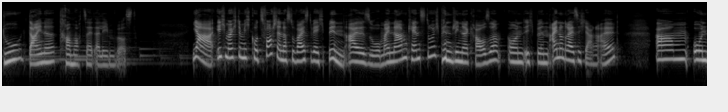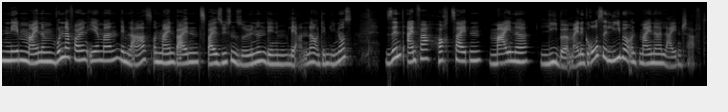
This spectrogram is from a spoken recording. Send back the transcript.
du deine Traumhochzeit erleben wirst. Ja, ich möchte mich kurz vorstellen, dass du weißt, wer ich bin. Also, meinen Namen kennst du. Ich bin Gina Krause und ich bin 31 Jahre alt. Ähm, und neben meinem wundervollen Ehemann, dem Lars, und meinen beiden zwei süßen Söhnen, dem Leander und dem Linus, sind einfach Hochzeiten meine Liebe, meine große Liebe und meine Leidenschaft.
